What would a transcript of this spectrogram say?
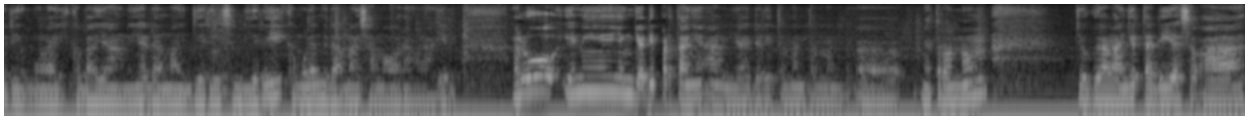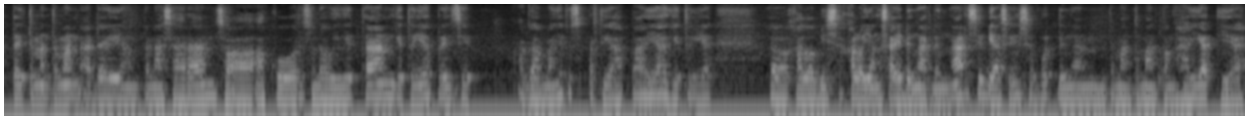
jadi mulai kebayang nih ya damai diri sendiri, kemudian damai sama orang lain. Lalu ini yang jadi pertanyaan ya dari teman-teman eh, metronom. Juga lanjut tadi ya soal tadi teman-teman ada yang penasaran soal akur Sunda Wiwitan gitu ya prinsip agamanya itu seperti apa ya gitu ya. Eh, kalau bisa kalau yang saya dengar-dengar sih biasanya sebut dengan teman-teman penghayat ya.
